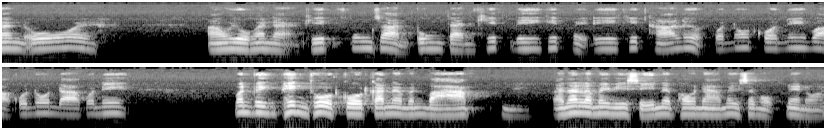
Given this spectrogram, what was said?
นั้น โอ้ย เอาอยู่งั้นแหละคิดฟุ้งซ่านปรุงแต่งคิดดีคิดไม่ดี คิดหาเรื่องคนโน้นคนนี้ว่าคนโน้นด่าคนนี้ มันเป็นเพ่งโทษโกรธกันน่ะมันบาปอันนั้นเราไม่มีศีลเนี่ยภาวนาไม่สงบแน่นอน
